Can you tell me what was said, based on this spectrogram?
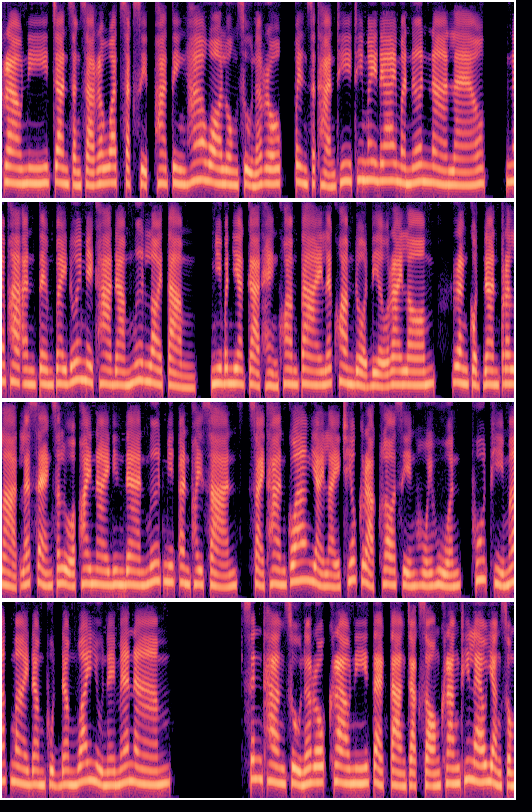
คราวนี้จานสังสารวัตรศักดิ์สิทธิ์พาติงห้าวอลงสู่นรก เป็นสถานที่ที่ไม่ได้มาเนิ่นนานแล้วนภาอันเต็มไปด้วยเมฆาดำมืดลอยต่ำ มีบรรยากาศแห่งความตายและความโดดเดี่ยวรายล้อม แรงกดดันประหลาดและแสงสลัวภายในดินแดนมืดมิดอันไพศาล สายทานกว้างใหญ่ไหลเชี่ยวกรากคลอเสียงโหยหวน พูดผีมากมายดำผุดดำว่ายอยู่ในแม่น้ำ เส้นทางสู่นรกคราวนี้แตกต่างจากสองครั้งที่แล้วอย่างสม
